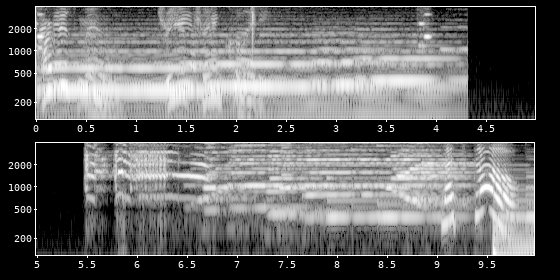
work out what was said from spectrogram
Harvest Moon, Tree of Tranquility. Let's go!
